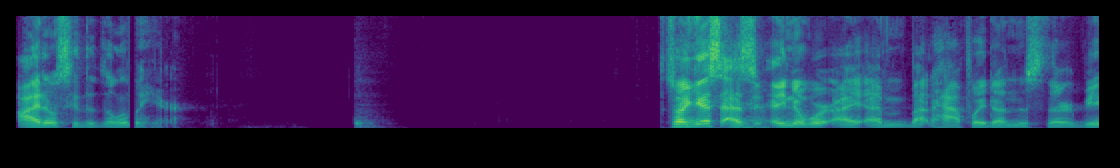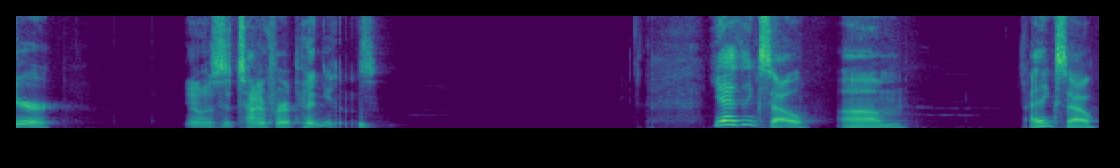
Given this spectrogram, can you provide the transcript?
I don't see the dilemma here. So I guess as Yeah. you know, we're I, I'm about halfway done this third beer. You know, is it time for opinions? Yeah, I think so. Um, I think so.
